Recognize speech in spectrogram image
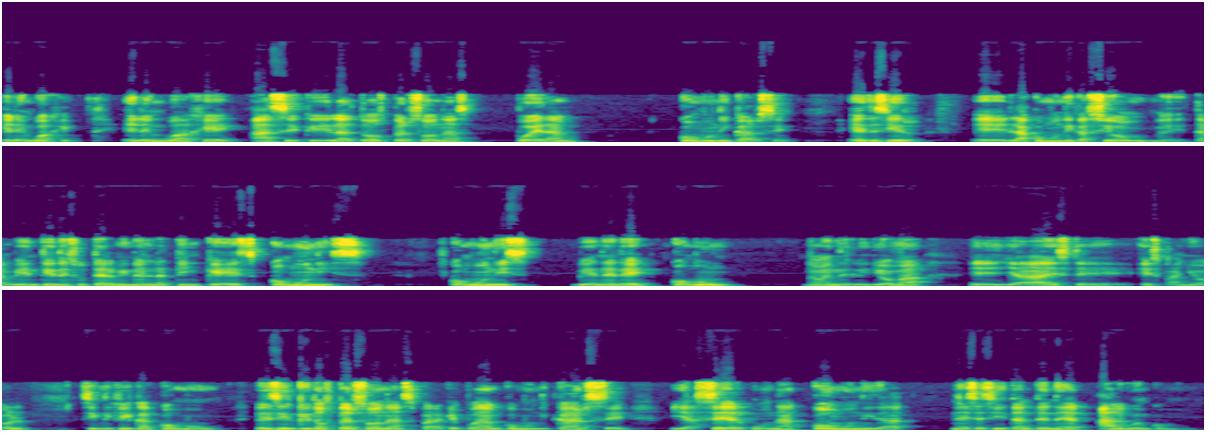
El lenguaje. El lenguaje hace que las dos personas puedan comunicarse. Es decir, eh, la comunicación eh, también tiene su término en latín que es comunis. Comunis viene de común. ¿no? En el idioma eh, ya este, español significa común. Es decir, que dos personas para que puedan comunicarse y hacer una comunidad necesitan tener algo en común.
